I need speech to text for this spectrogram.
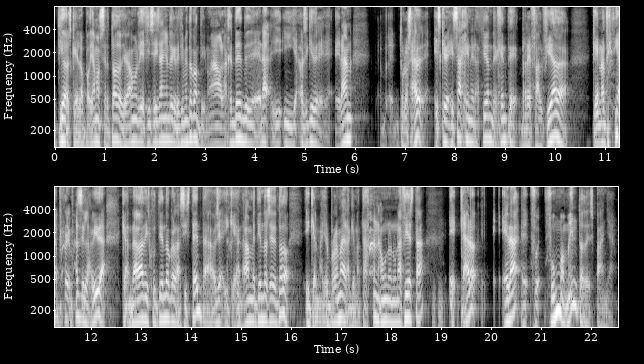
tíos, que lo podíamos ser todos, llevábamos 16 años de crecimiento continuado, la gente era, y, y así que eran, tú lo sabes, es que esa generación de gente refalfiada que no tenía problemas en la vida, que andaba discutiendo con la asistenta, o sea, y que andaban metiéndose de todo, y que el mayor problema era que mataban a uno en una fiesta, eh, claro, era, eh, fue, fue un momento de España.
